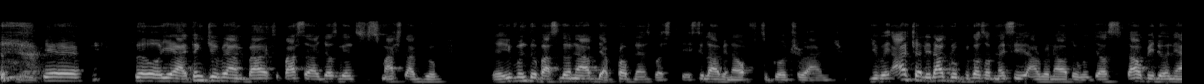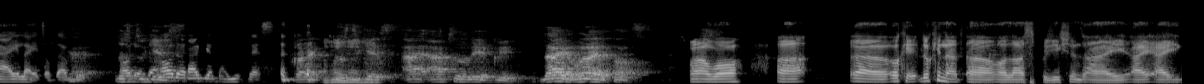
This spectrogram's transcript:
Yeah. yeah. So yeah, I think Juve and Barca are just going to smash that group. Even though Barcelona have their problems, but they still have enough to go through. And Juve, actually, that group because of Messi and Ronaldo will just that will be the only highlight of that group. Yeah, all, the, the, all the other games are useless. Correct. Those two games, I absolutely agree. Dayo, what are your thoughts? Uh, well, uh, uh, okay. Looking at uh, Ola's predictions, I, I I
